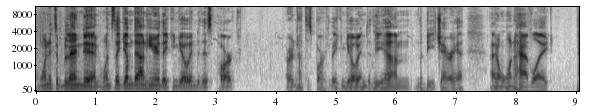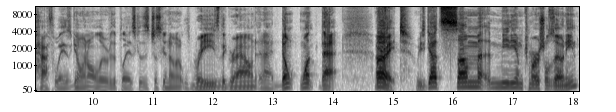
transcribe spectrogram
I want it to blend in. Once they come down here, they can go into this park. Or not this park. They can go into the um, the beach area. I don't want to have like pathways going all over the place because it's just going to raise the ground and I don't want that. All right, we've got some medium commercial zoning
